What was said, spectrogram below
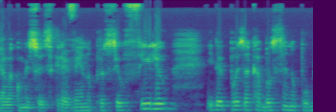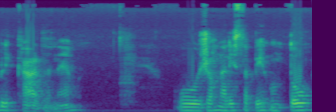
ela começou escrevendo para o seu filho e depois acabou sendo publicada, né? O jornalista perguntou,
